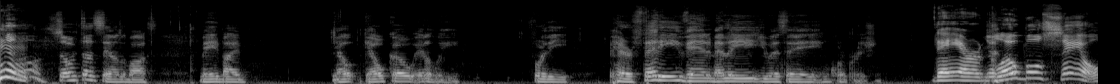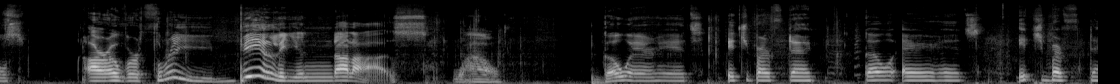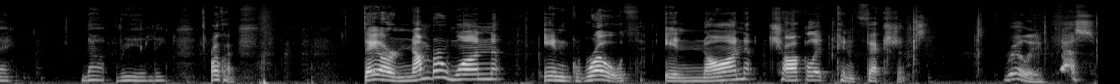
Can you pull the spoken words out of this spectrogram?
Oh, so it does say on the box, made by Gel- Gelco, Italy, for the Perfetti Van Melle USA Incorporation. Their Yeah. global sales are over three billion dollars. Wow. Go Airheads, it's your birthday. Go Airheads, it's your birthday. Not really. Okay. They are number one in growth in non chocolate confections. Really? Yes.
